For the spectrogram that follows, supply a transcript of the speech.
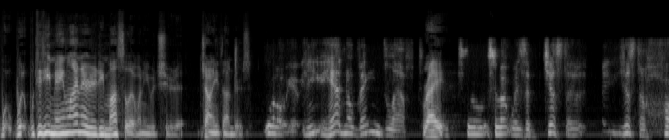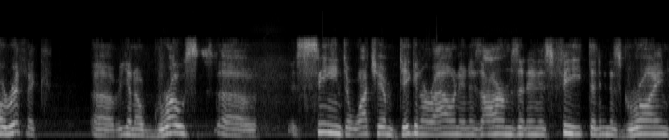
w- w- did he mainline it or did he muscle it when he would shoot it? Johnny Thunders. Well, he, he had no veins left, Right. so so it was a just a just a horrific, uh, you know, gross uh, scene to watch him digging around in his arms and in his feet and in his groin.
